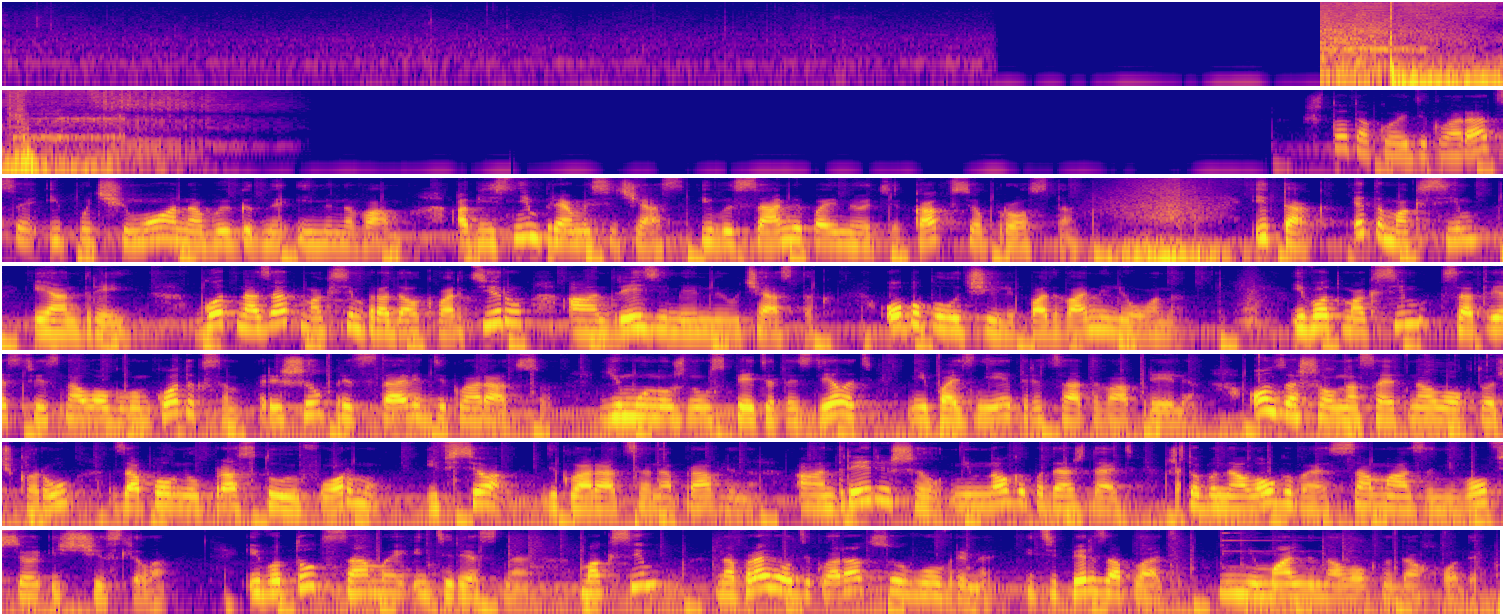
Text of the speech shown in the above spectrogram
Что такое декларация и почему она выгодна именно вам? Объясним прямо сейчас, и вы сами поймете, как все просто. Итак, это Максим и Андрей. Год назад Максим продал квартиру, а Андрей земельный участок. Оба получили по 2 миллиона. И вот Максим в соответствии с налоговым кодексом решил представить декларацию. Ему нужно успеть это сделать не позднее 30 апреля. Он зашел на сайт налог.ру, заполнил простую форму, и все, декларация направлена. А Андрей решил немного подождать, чтобы налоговая сама за него все исчислила. И вот тут самое интересное. Максим направил декларацию вовремя и теперь заплатит минимальный налог на доходы.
